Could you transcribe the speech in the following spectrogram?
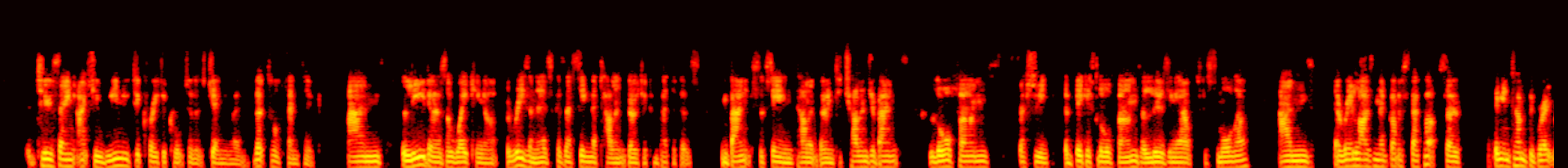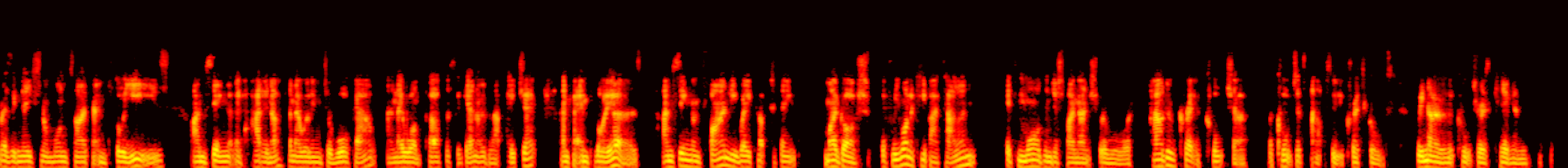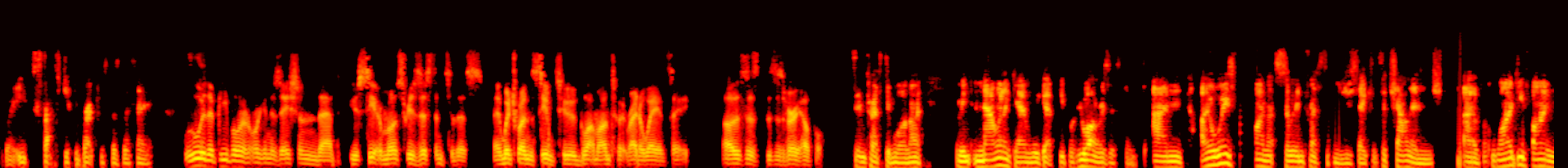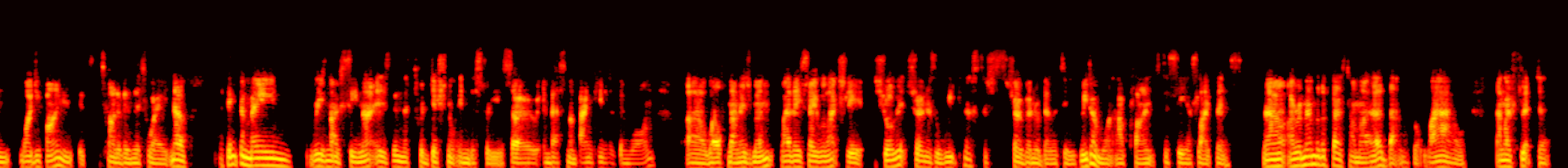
to saying, actually, we need to create a culture that's genuine, that's authentic. And leaders are waking up. The reason is because they're seeing their talent go to competitors. Banks are seeing talent going to challenger banks. Law firms, especially the biggest law firms, are losing out to smaller. And they're realizing they've got to step up. So I think in terms of the great resignation on one side for employees, I'm seeing that they've had enough and they're willing to walk out and they want purpose again over that paycheck. And for employers, I'm seeing them finally wake up to think, my gosh, if we want to keep our talent, it's more than just financial reward. How do we create a culture, a culture that's absolutely critical? We know that culture is king and we eat strategy for breakfast, as they say who are the people in an organization that you see are most resistant to this and which ones seem to glom onto it right away and say oh this is this is very helpful an interesting one i I mean, now and again, we get people who are resistant. And I always find that so interesting, as you say, because it's a challenge of why do you find, why do you find it's, it's kind of in this way? Now, I think the main reason I've seen that is in the traditional industries. So investment banking has been one uh, wealth management, where they say, well, actually, surely it's shown as a weakness to show vulnerability. We don't want our clients to see us like this. Now, I remember the first time I heard that and I thought, wow. And I flipped it.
